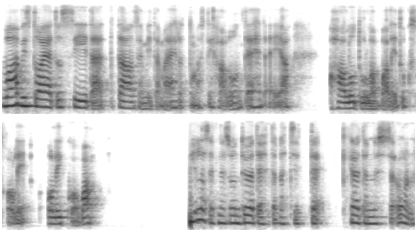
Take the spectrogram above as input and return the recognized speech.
Vahvistui ajatus siitä, että tämä on se, mitä mä ehdottomasti haluan tehdä ja halu tulla valituksi oli, oli kova. Millaiset ne sun työtehtävät sitten käytännössä on?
